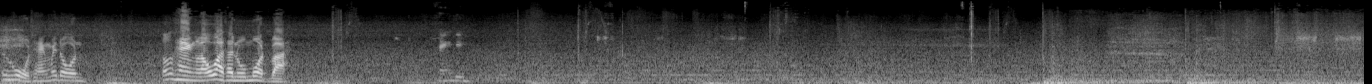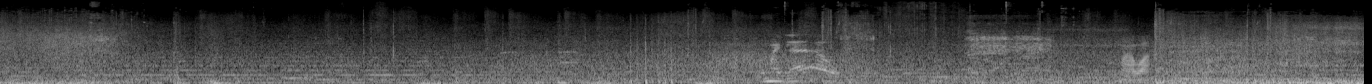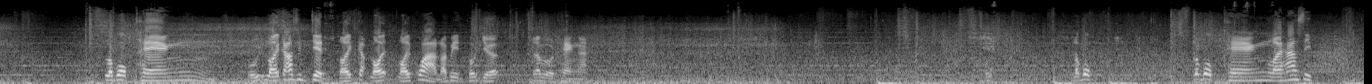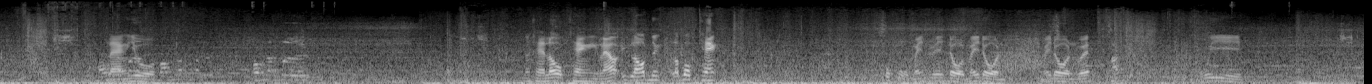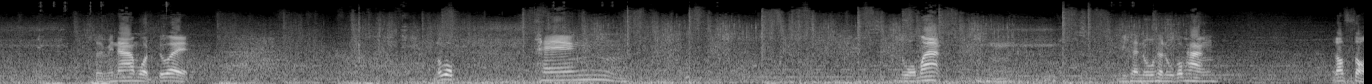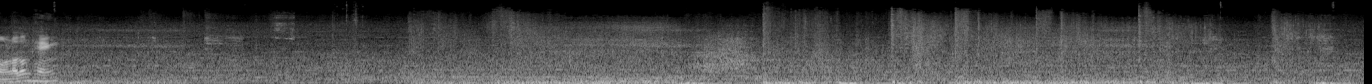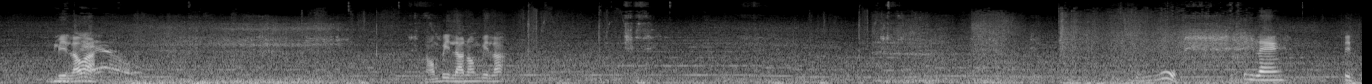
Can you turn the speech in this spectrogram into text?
โอ้โหแทงไม่โดน ต้องแทงแล้วว่ะธนูหมดว่ะ แทงดิ ระบบแทงอุ้ยร้อยเก้าสิบเจ็ดร้อยร้อยร้อยกว่าแล้วเป็นโคตรเยอะระบบแทงอะระบบระบบแทงร้อยห้าสิบแรงอยู่มระเบิดต้องใช้ระบบแทงอีกแล้วอีกรอบหนึ่งระบบแทงโอ้โหไม่ไม่โดนไม่โดนไม่โดนเว้ยอุ้ยเลยไม่น่าหมดด้วย ระบบแทงหนัวมากอื้อหือมีธนูธนูก็พัง รอบสองเราต้องแทงบินแล้วอะ น้องบินแล้ว น้องบินแล้ว ตีแรง ติด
